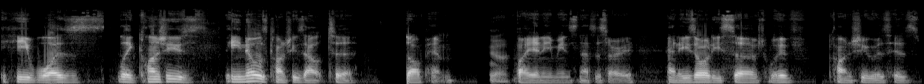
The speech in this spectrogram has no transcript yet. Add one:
he was like Khonshu's. He knows Khonshu's out to stop him. Yeah. By any means necessary, and he's already served with Khonshu as his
